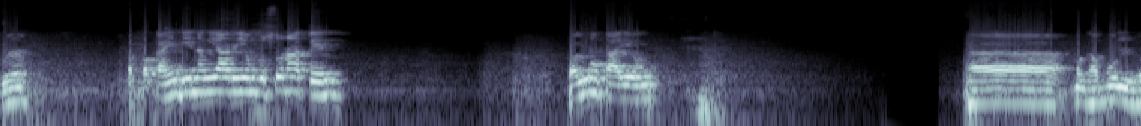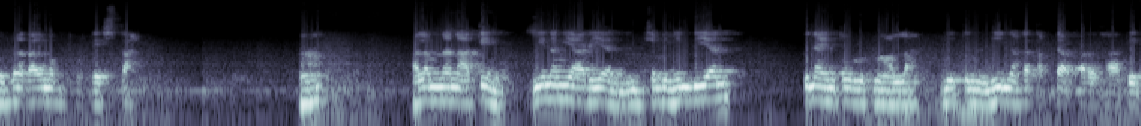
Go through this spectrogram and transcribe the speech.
Ha? Kapag hindi nangyari yung gusto natin, wag na tayong ah, maghabol, wag na tayong magprotesta. Ha? Alam na natin, hindi nangyari yan. Ibig sabihin, hindi yan pinahintulot ng Allah. Hindi, hindi nakatakda para sa atin.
